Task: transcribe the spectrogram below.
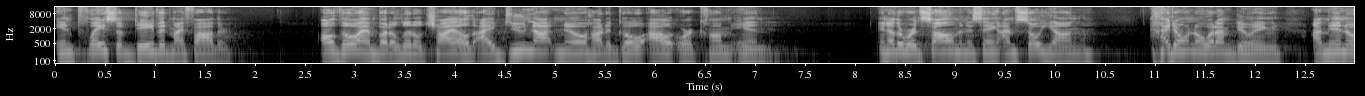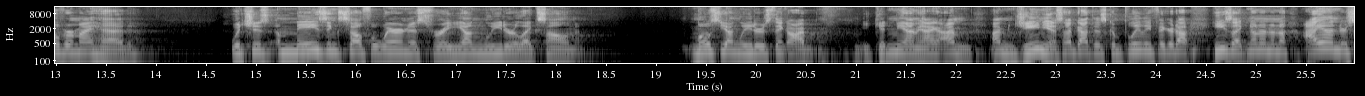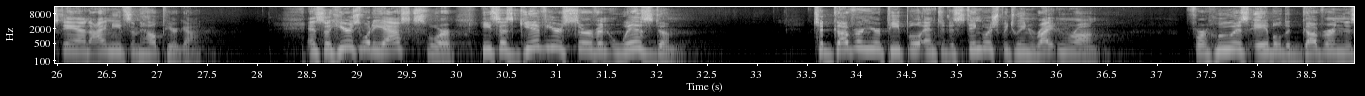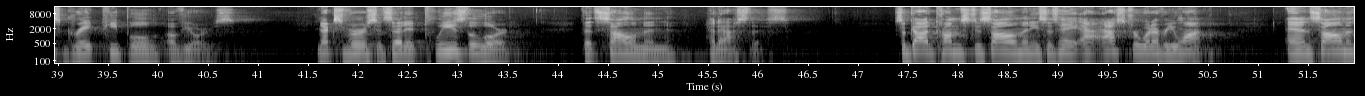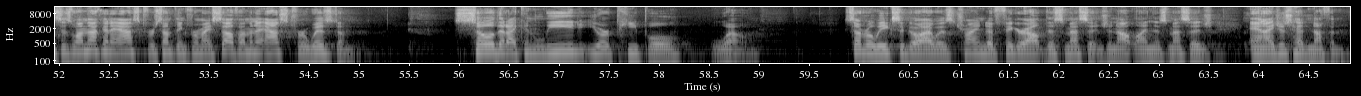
in place of David, my father. Although I am but a little child, I do not know how to go out or come in. In other words, Solomon is saying, I'm so young, I don't know what I'm doing, I'm in over my head, which is amazing self awareness for a young leader like Solomon. Most young leaders think, oh, you kidding me? I mean, I, I'm, I'm genius. I've got this completely figured out. He's like, no, no, no, no. I understand. I need some help here, God. And so here's what he asks for He says, Give your servant wisdom to govern your people and to distinguish between right and wrong. For who is able to govern this great people of yours? Next verse, it said, It pleased the Lord that Solomon had asked this. So God comes to Solomon, he says, Hey, ask for whatever you want. And Solomon says, Well, I'm not going to ask for something for myself. I'm going to ask for wisdom so that I can lead your people well. Several weeks ago, I was trying to figure out this message and outline this message, and I just had nothing.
